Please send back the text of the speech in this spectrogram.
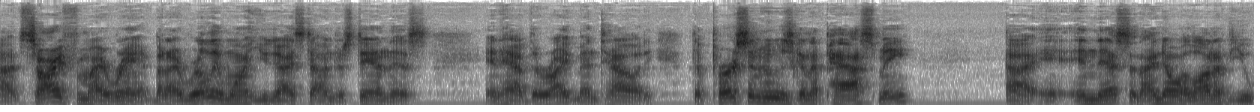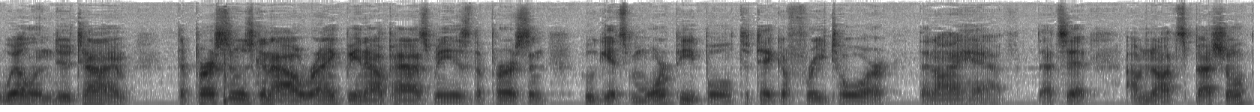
Uh, sorry for my rant, but I really want you guys to understand this and have the right mentality. The person who's going to pass me uh, in this, and I know a lot of you will in due time, the person who's going to outrank me and outpass me is the person who gets more people to take a free tour than I have. That's it. I'm not special.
